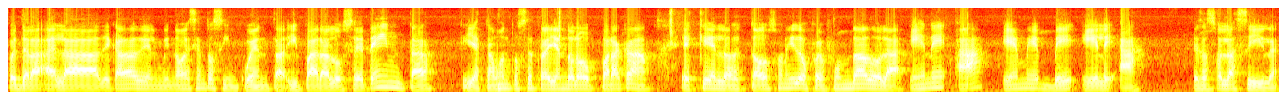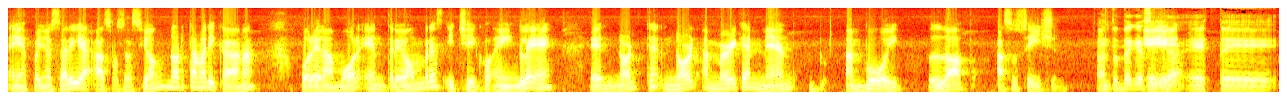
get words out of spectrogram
Pues de la, la década del 1950 y para los 70 que ya estamos entonces trayéndolo para acá, es que en los Estados Unidos fue fundado la NAMBLA. Esas son las siglas. En español sería Asociación Norteamericana por el Amor entre Hombres y Chicos. En inglés es North, North American Man and Boy Love Association. Antes de que siga, eh, este,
